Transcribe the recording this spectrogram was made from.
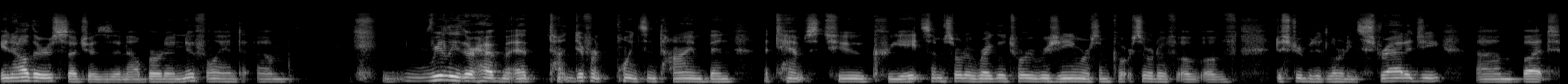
In others, such as in Alberta and Newfoundland, um, really there have at different points in time been attempts to create some sort of regulatory regime or some sort of, of, of distributed learning strategy um, but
